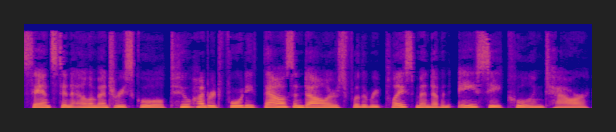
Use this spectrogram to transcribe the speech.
Sandston Elementary School $240,000 for the replacement of an AC cooling tower.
